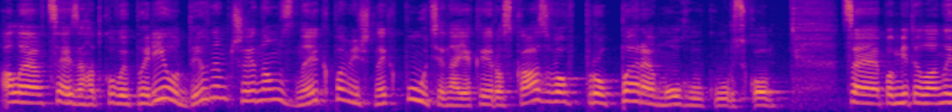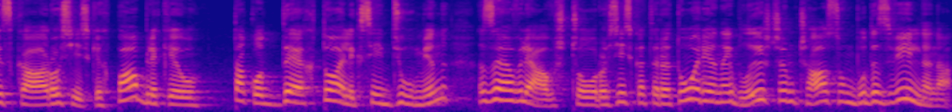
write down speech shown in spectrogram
Але в цей загадковий період дивним чином зник помічник Путіна, який розказував про перемогу в Курську. Це помітила низка російських пабліків. Так, от дехто Олексій Дюмін заявляв, що російська територія найближчим часом буде звільнена.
